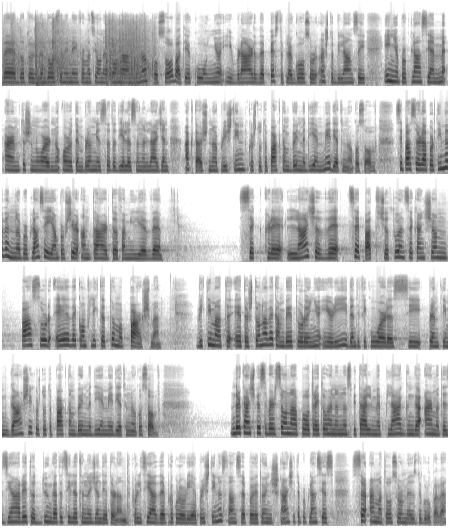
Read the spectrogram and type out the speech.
dhe do të zhvendosemi me informacionet tona në Kosovë, atje ku një i vrarë dhe pesë të plagosur është bilanci i një përplasjeje me armë të shënuar në orët e mbrëmjes së të dielës në lagjen Aktash në Prishtinë, kështu të paktën bëjnë me dije mediat në Kosovë. Sipas raportimeve, në përplasje janë përfshirë anëtarë të familjeve Sekiraqa dhe Cepa që thuhen se kanë qenë pasur edhe konflikte të mëparshme. Viktimë e të shtënave ka mbetur një i ri, identifikuar si Premtim Gashi, kështu të paktën bëjnë me dije mediat në Kosovë. Ndërkaq, pesë persona po trajtohen në spital me plagë nga armët e zjarrit, dy nga të cilët në gjendje të rëndë. Policia dhe Prokuroria e Prishtinës thanë se po hetojnë shkaqet e përplasjes së armatosur mes dy grupeve.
